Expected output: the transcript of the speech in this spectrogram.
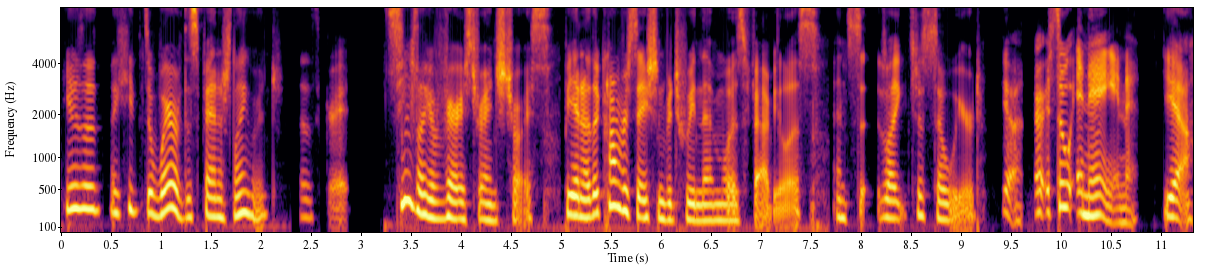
He was a, like he's aware of the Spanish language. That's great. Seems like a very strange choice. But yeah, no, the conversation between them was fabulous and so, like just so weird. Yeah, Uh, so inane. Yeah,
